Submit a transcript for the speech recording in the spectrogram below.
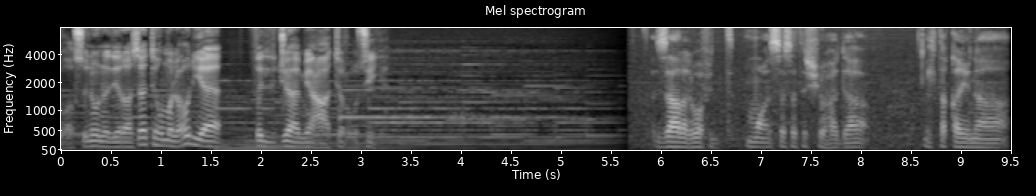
يواصلون دراساتهم العليا في الجامعات الروسية زار الوفد مؤسسة الشهداء التقينا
